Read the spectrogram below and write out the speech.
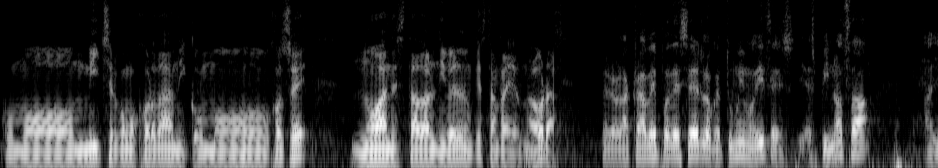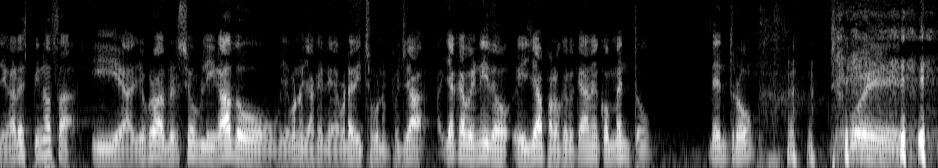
como Mitchell, como Jordán y como José, no han estado al nivel en el que están rayando ahora. Pero la clave puede ser lo que tú mismo dices. Espinoza, al llegar Espinoza y a- yo creo al verse obligado, ya, bueno, ya que habrá dicho, bueno, pues ya, ya que ha venido y ya para lo que me queda en el convento dentro, pues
